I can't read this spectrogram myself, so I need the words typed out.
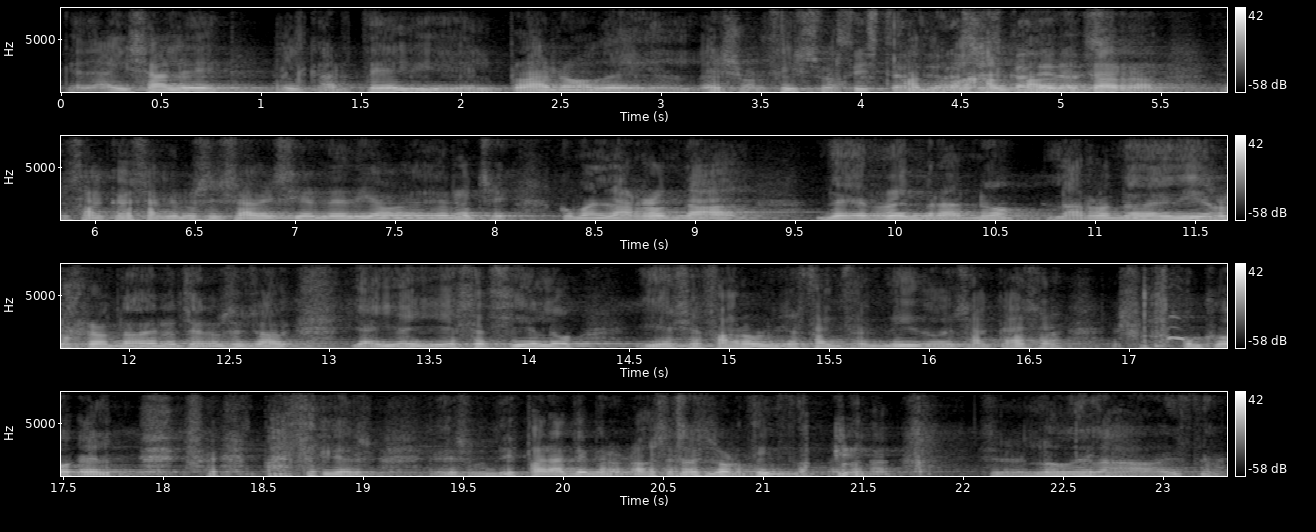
que de ahí sale el cartel y el plano del exorcista. exorcista cuando baja el padre Terra, esa casa que no se sabe si es de día o de noche, como en la ronda de Rembrandt, ¿no? La ronda de día o la ronda de noche, no se sabe. Y ahí, ahí ese cielo y ese farol que está encendido, esa casa, es un poco el. Parece que es, un disparate, pero no, es el exorcista, Es lo de la. Esta.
